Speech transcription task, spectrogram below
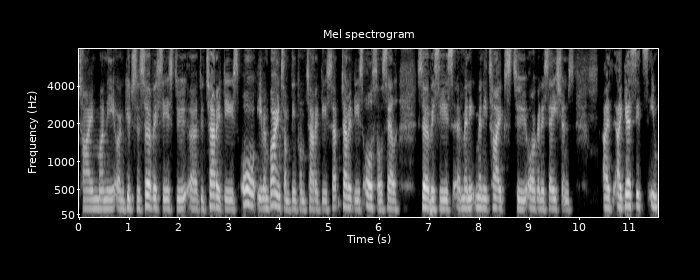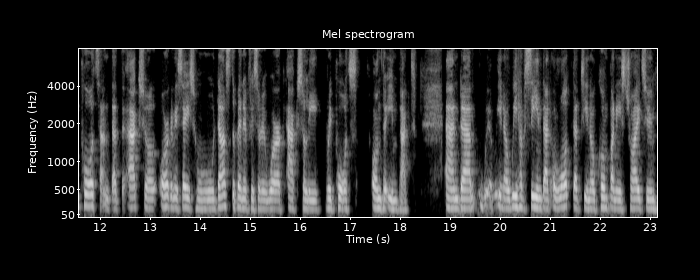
time, money, and goods and services to uh, to charities, or even buying something from charities. Charities also sell services, uh, many many types to organizations. I, I, guess it's important that the actual organization who does the beneficiary work actually reports on the impact. And um, we, you know we have seen that a lot that you know companies try to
